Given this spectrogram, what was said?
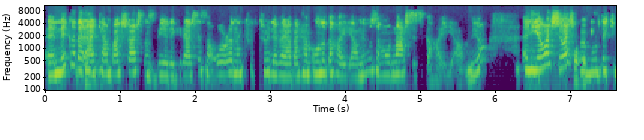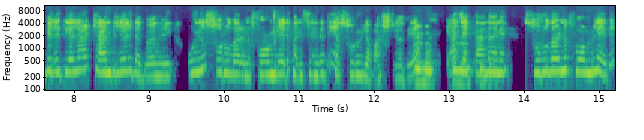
e, ne kadar erken başlarsınız bir yere girerseniz hani oranın kültürüyle beraber hem onu daha iyi anlıyorsunuz hem onlar sizi daha iyi anlıyor. Hani yavaş yavaş böyle buradaki belediyeler kendileri de böyle hani oyun sorularını formüle edip hani senin dedin ya soruyla başlıyor diye. Gerçekten de hani sorularını formüle edip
